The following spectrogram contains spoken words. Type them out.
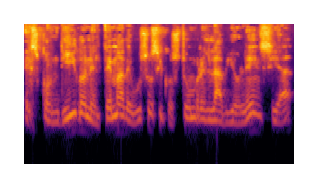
escondido en el tema de usos y costumbres la violencia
